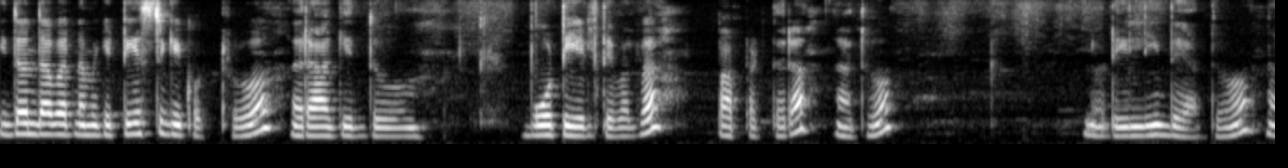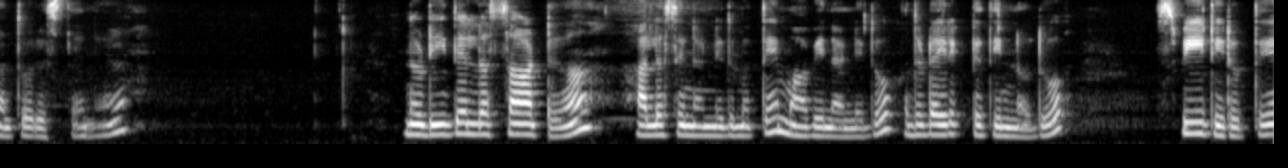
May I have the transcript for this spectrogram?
ಇದೊಂದು ಅವರು ನಮಗೆ ಟೇಸ್ಟಿಗೆ ಕೊಟ್ಟರು ರಾಗಿದ್ದು ಬೋಟಿ ಹೇಳ್ತೇವಲ್ವ? ಪಾಪಡ್ ಥರ, ಅದು. ನೋಡಿ, ಇಲ್ಲಿದೆ ಅದು. ನಾನು ತೋರಿಸ್ತೇನೆ. ನೋಡಿ, ಇದೆಲ್ಲ ಸಾಟ್, ಹಲಸಿನ ಹಣ್ಣಿದು ಮತ್ತು ಮಾವಿನ ಹಣ್ಣಿದು. ಅದು ಡೈರೆಕ್ಟ್ ತಿನ್ನೋದು. ಸ್ವೀಟ್ ಇರುತ್ತೆ.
